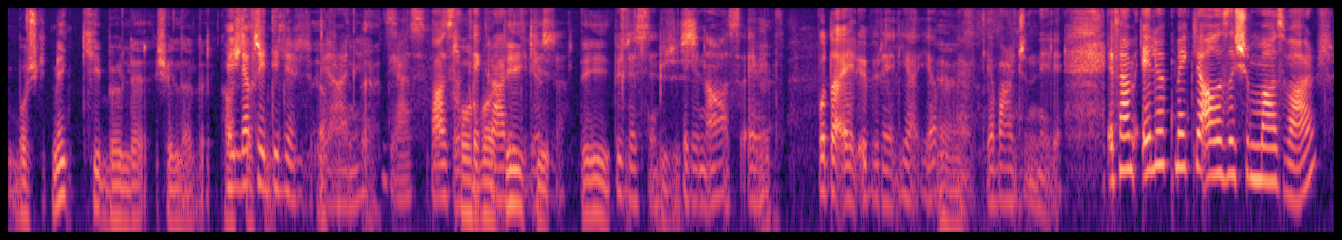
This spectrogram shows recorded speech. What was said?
boş gitmek ki böyle şeylerle karşılaşmak. Laf edilir laf, yani evet. biraz fazla Torba tekrar değil ediliyorsa. Ki, değil Büzesin, büzesin. elin ağzı evet. evet. Bu da el öbür el ya, ya evet. evet yabancının eli. Efendim el öpmekle ağız aşınmaz var.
